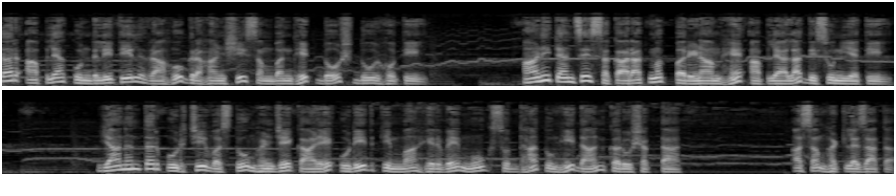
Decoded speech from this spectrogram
तर आपल्या कुंडलीतील राहू ग्रहांशी संबंधित दोष दूर होतील. आणि त्यांचे सकारात्मक परिणाम हे आपल्याला दिसून येतील. यानंतर पुढची वस्तू म्हणजे काळे उडीद किंवा हिरवे मूग सुद्धा तुम्ही दान करू शकतात. असं म्हटलं जातं.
